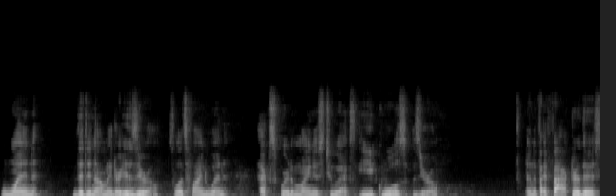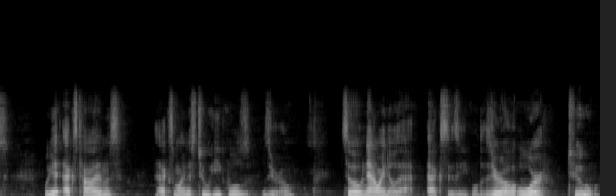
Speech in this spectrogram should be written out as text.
when the denominator is 0. So let's find when x squared minus 2x equals 0. And if I factor this, we get x times x minus 2 equals 0. So now I know that x is equal to 0 or 2.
